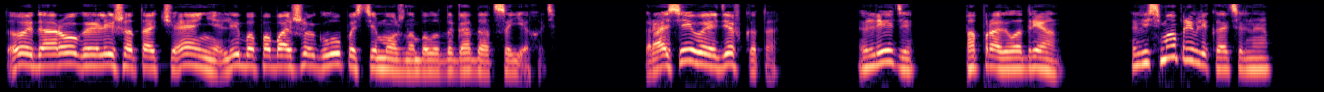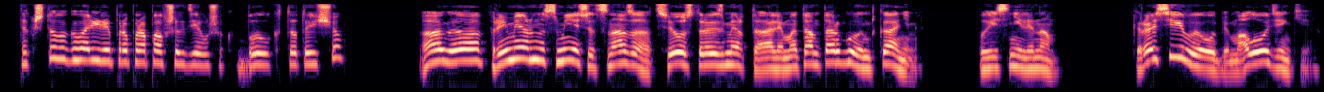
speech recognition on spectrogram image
Той дорогой лишь от отчаяния, либо по большой глупости можно было догадаться ехать. Красивая девка-то. Леди, поправил Адриан. Весьма привлекательная. Так что вы говорили про пропавших девушек? Был кто-то еще? Ага, примерно с месяц назад. Сестры из Мертали, мы там торгуем тканями. Пояснили нам. Красивые обе, молоденькие,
